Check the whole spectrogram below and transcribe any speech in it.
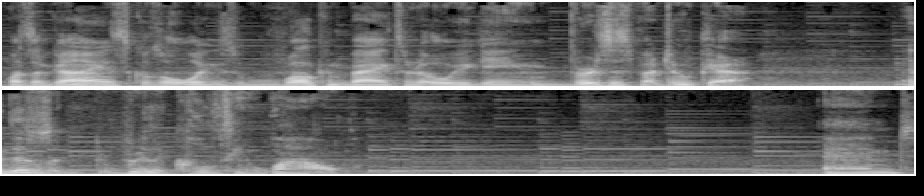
what's up guys? As always, welcome back to the OU game versus Madoka. And this is a really cool team, wow. And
